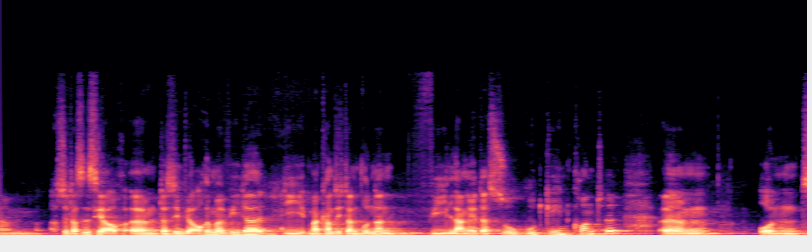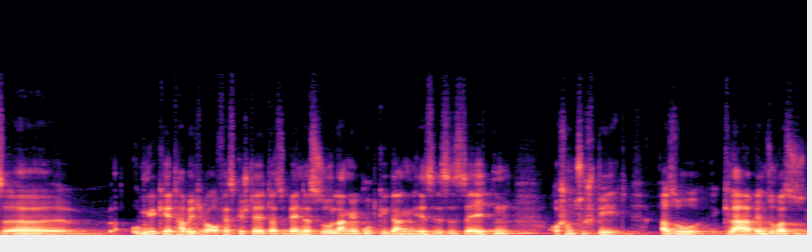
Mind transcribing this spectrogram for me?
Ähm also das ist ja auch, ähm, da sehen wir auch immer wieder, die, man kann sich dann wundern, wundern, wie lange das so gut gehen konnte. Ähm, und äh, umgekehrt habe ich aber auch festgestellt, dass wenn es so lange gut gegangen ist, ist es selten auch schon zu spät. Also klar, wenn sowas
